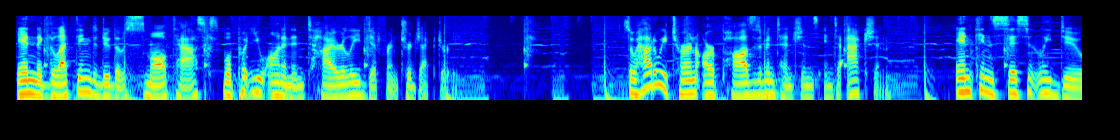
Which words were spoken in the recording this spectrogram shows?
And neglecting to do those small tasks will put you on an entirely different trajectory. So, how do we turn our positive intentions into action and consistently do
